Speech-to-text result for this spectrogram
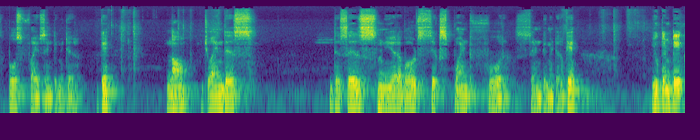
suppose 5 centimeter okay? Now join this. This is near about 6.4 centimeter okay? You can take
